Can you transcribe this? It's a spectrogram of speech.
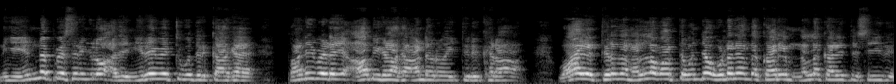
நீங்கள் என்ன பேசுகிறீங்களோ அதை நிறைவேற்றுவதற்காக பணிவிடை ஆவிகளாக ஆண்டவர் வைத்திருக்கிறார். வாயை திறந்த நல்ல வார்த்தை வந்தால் உடனே அந்த காரியம் நல்ல காரியத்தை செய்து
